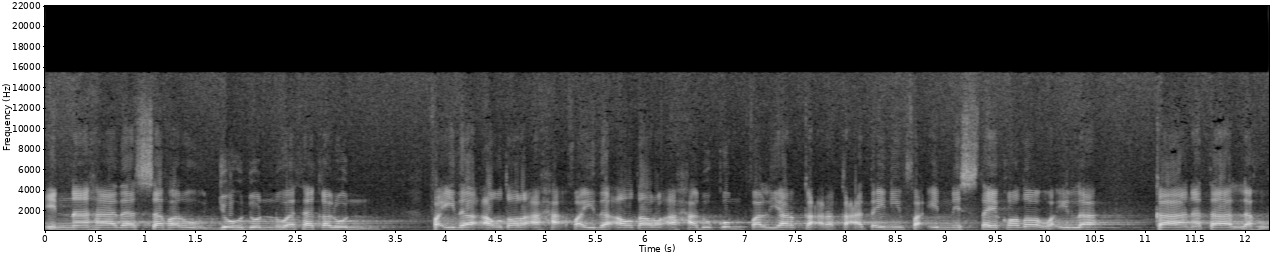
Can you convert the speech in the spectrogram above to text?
inna hadha safaru juhdun wa thaqalun fa idza awtara aha fa idza awtara ahadukum falyarka raka'ataini fa inni istayqadha wa illa kanata lahu.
